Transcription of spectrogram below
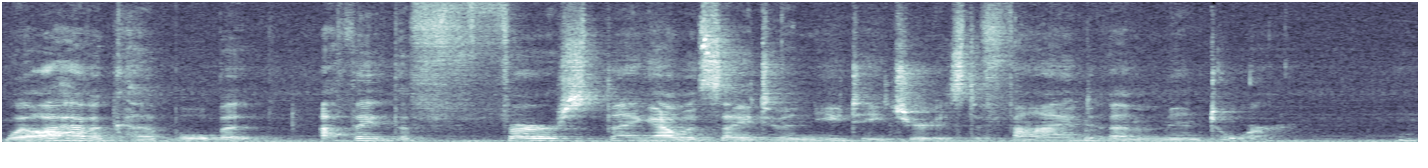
Well, I have a couple, but I think the first thing I would say to a new teacher is to find a mentor. Mm-hmm.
